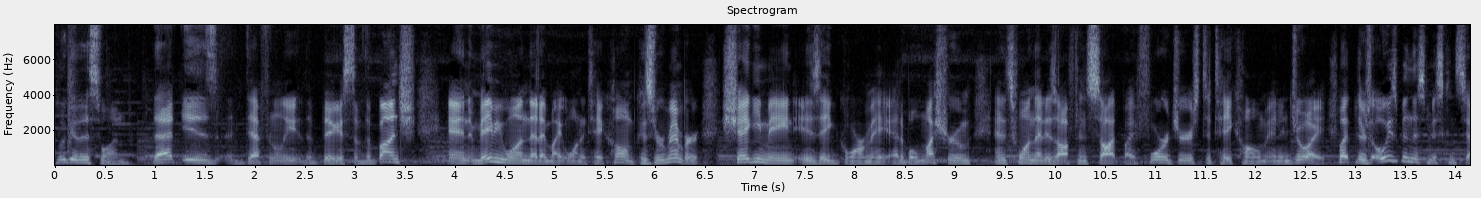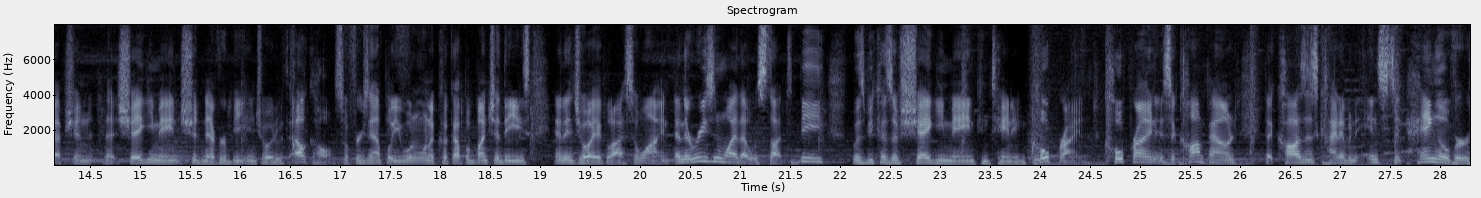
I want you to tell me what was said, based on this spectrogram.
look at this one. That is definitely the biggest of the bunch and maybe one that I might want to take home because remember, shaggy mane is a gourmet edible mushroom and it's one that is often sought by foragers to take home and enjoy. But there's always been this misconception that shaggy mane should never be enjoyed with alcohol. So for example, you wouldn't want to cook up a bunch of these and enjoy a glass of wine. And the reason why that was thought to be was because of shaggy mane containing coprine. Coprine is a compound that causes kind of an instant hangover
